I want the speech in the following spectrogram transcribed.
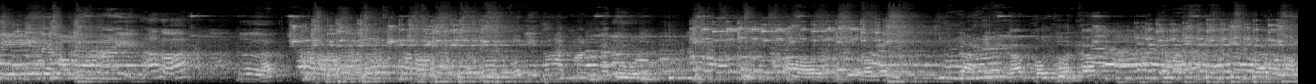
มีแต่เขาไม่ให้เอาเหรอเออเขามีภาพมันน่าดูเอาน้องเบสจากนี้ครับขอบคุณครับแล้วกลับ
